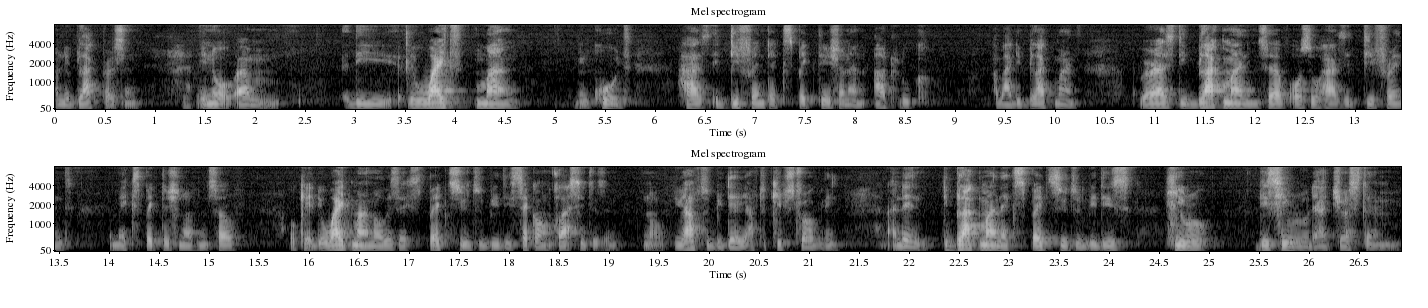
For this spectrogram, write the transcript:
on the black person. Mm-hmm. You know, um, the the white man, in quote, has a different expectation and outlook about the black man, whereas the black man himself also has a different um, expectation of himself. Okay, the white man always expects you to be the second class citizen. You know, you have to be there, you have to keep struggling. And then the black man expects you to be this hero, this hero that just um,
